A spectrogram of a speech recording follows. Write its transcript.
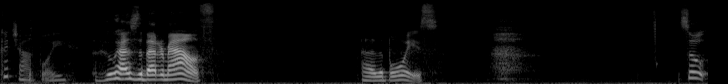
good job, boy. who has the better mouth uh, the boys So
